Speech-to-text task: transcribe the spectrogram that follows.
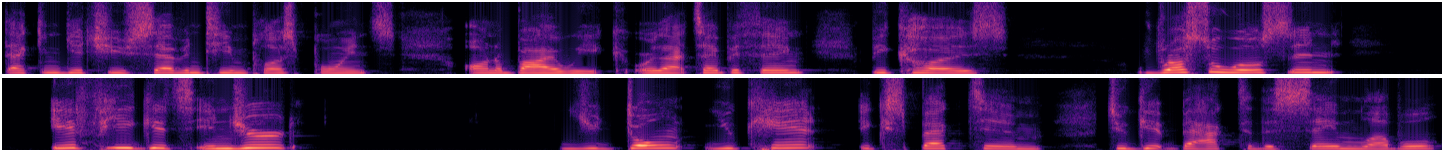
that can get you 17 plus points on a bye week or that type of thing because Russell Wilson, if he gets injured, you don't you can't expect him to get back to the same level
